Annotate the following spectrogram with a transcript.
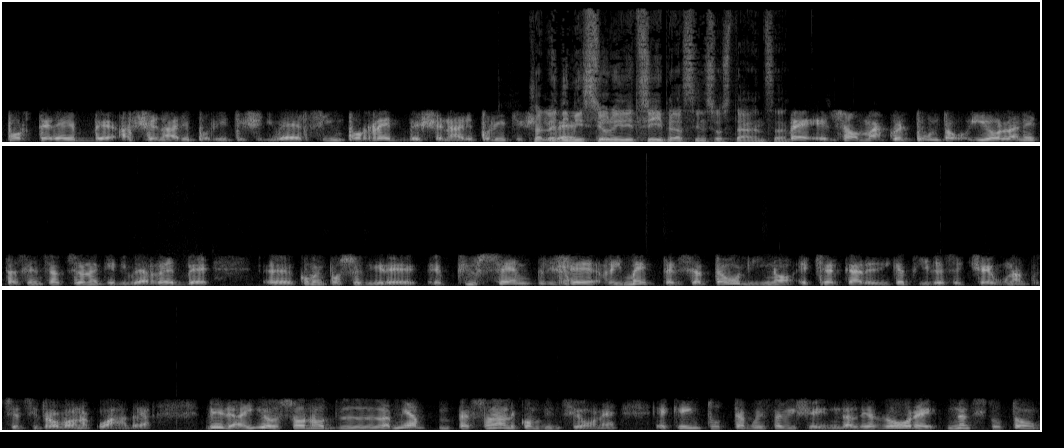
porterebbe a scenari politici diversi, imporrebbe scenari politici Cioè le diversi. dimissioni di Tsipras in sostanza. Beh, insomma, a quel punto io ho la netta sensazione che diverrebbe, eh, come posso dire, eh, più semplice rimettersi al tavolino e cercare di capire se, una, se si trova una quadra. Veda, io sono, la mia personale convinzione è che in tutta questa vicenda l'errore, innanzitutto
